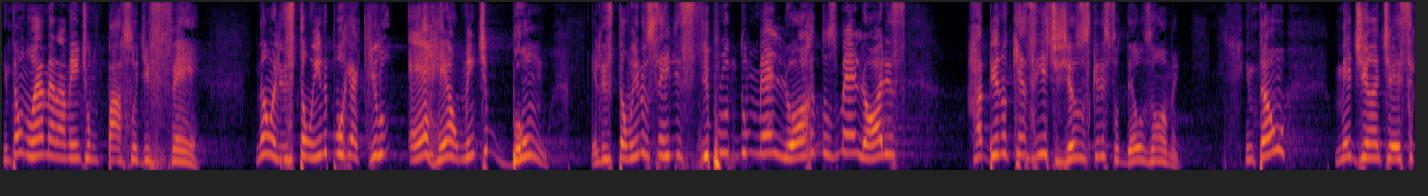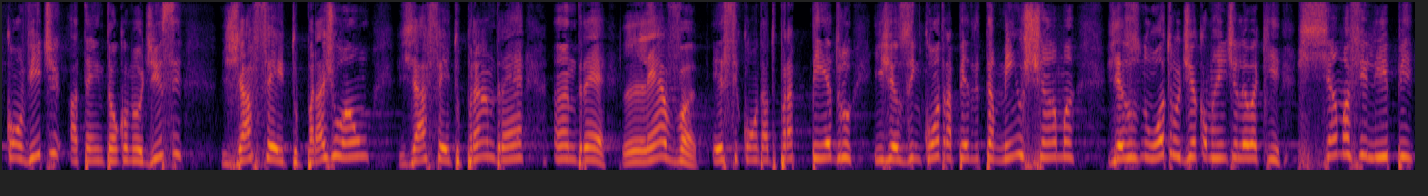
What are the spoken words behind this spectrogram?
Então não é meramente um passo de fé. Não, eles estão indo porque aquilo é realmente bom. Eles estão indo ser discípulo do melhor dos melhores rabino que existe, Jesus Cristo, Deus homem. Então, mediante esse convite, até então, como eu disse, já feito para João, já feito para André. André leva esse contato para Pedro e Jesus encontra Pedro e também o chama. Jesus, no outro dia, como a gente leu aqui, chama Felipe.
